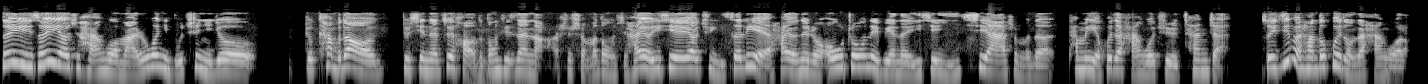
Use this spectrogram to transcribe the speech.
所以所以要去韩国嘛，如果你不去，你就就看不到就现在最好的东西在哪儿、是什么东西。还有一些要去以色列，还有那种欧洲那边的一些仪器啊什么的，他们也会在韩国去参展，所以基本上都汇总在韩国了，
